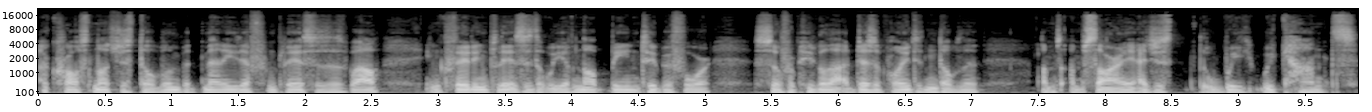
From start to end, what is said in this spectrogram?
across not just Dublin but many different places as well, including places that we have not been to before. So for people that are disappointed in Dublin, I'm I'm sorry. I just we we can't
